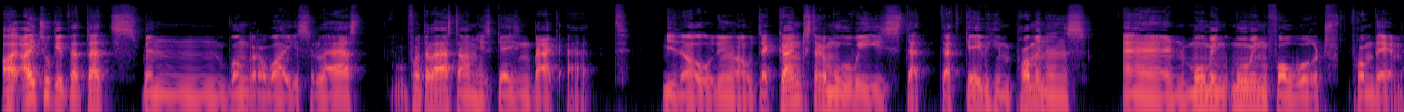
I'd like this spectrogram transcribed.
I, I took it that that's when Wong Kar Wai is last for the last time he's gazing back at you know you know the gangster movies that that gave him prominence and moving moving forward from them.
